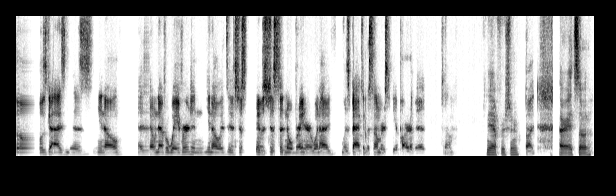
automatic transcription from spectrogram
for those guys is, you know, you know, never wavered. And, you know, it, it's just, it was just a no brainer when I was back in the summers to be a part of it. So, yeah, for sure. But, all right. So,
